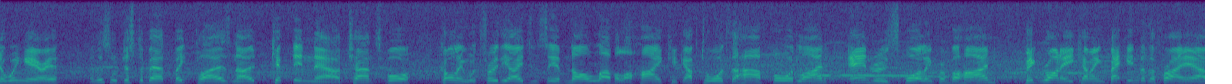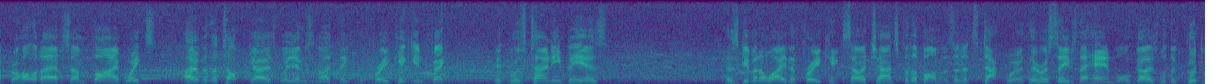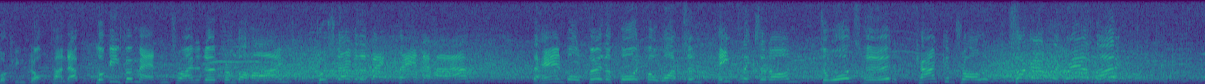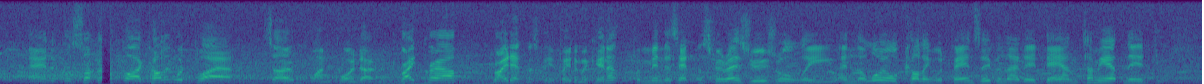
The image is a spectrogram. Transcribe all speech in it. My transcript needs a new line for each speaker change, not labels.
the wing area. And this will just about beat players. No, kept in now. Chance for Collingwood through the agency of Noel Lovell. A high kick up towards the half-forward line. Andrews spoiling from behind. Big Ronnie coming back into the fray after a holiday of some five weeks. Over the top goes Williams, and I think the free kick, in fact, it was Tony Beers has given away the free kick. So a chance for the Bombers, and it's Duckworth who receives the handball. Goes with a good-looking drop punt up. Looking for Madden, trying to do it from behind. Pushed over the back, Van der Haar. The handball further forward for Watson. He flicks it on towards Heard. Can't control it. Sock it off the ground, though. And it was socked off by a Collingwood player. So one point over. Great crowd. Great atmosphere, Peter McKenna.
Tremendous atmosphere, as usual. The And the loyal Collingwood fans, even though they're down, coming out in their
